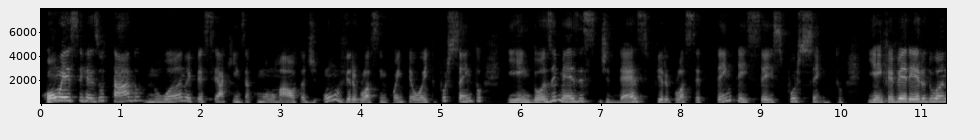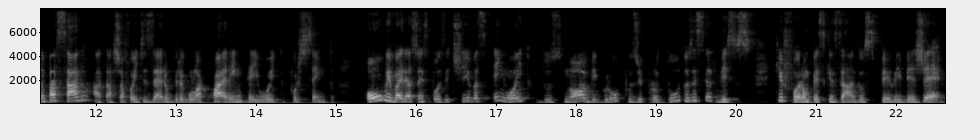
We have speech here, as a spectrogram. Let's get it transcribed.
Com esse resultado, no ano, o IPCA 15 acumulou uma alta de 1,58% e em 12 meses de 10,76%. E em fevereiro do ano passado, a taxa foi de 0,48%. Houve variações positivas em oito dos nove grupos de produtos e serviços que foram pesquisados pelo IBGE.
